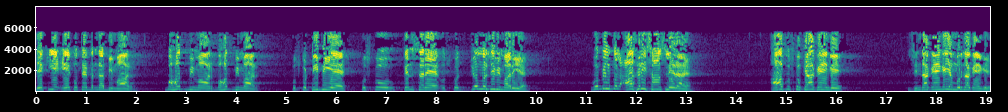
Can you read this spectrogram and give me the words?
دیکھیے، ایک ہوتا ہے بندہ بیمار، بہت بیمار بہت بیمار۔ اس کو ٹی بی ہے، اس کو کینسر ہے، اس کو جو مرضی بیماری ہے۔ وہ بالکل آخری سانس لے رہا ہے۔ آپ اس کو کیا کہیں گے؟ زندہ کہیں گے یا مردہ کہیں گے؟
